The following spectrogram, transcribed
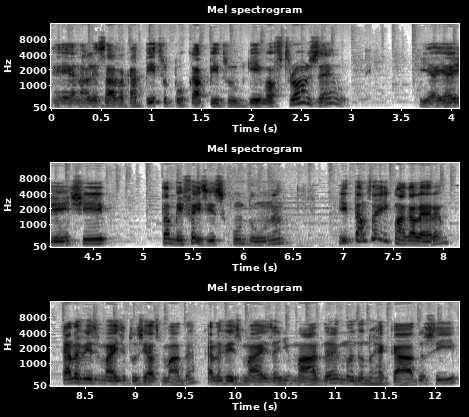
é, analisava capítulo por capítulo Game of Thrones, né? E aí a gente também fez isso com Duna. E estamos aí com a galera cada vez mais entusiasmada, cada vez mais animada, mandando recados. E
